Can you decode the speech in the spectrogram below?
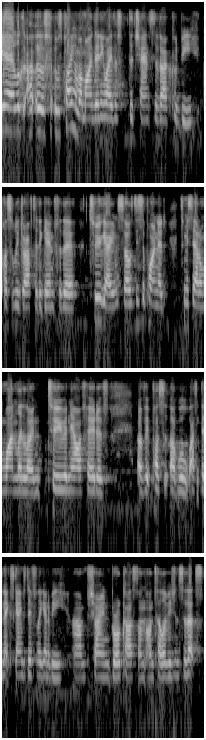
Yeah, look, it was playing on my mind anyway, the, the chance that I could be possibly drafted again for the two games. So I was disappointed to miss out on one, let alone two. And now I've heard of of it. Uh, well, I think the next game is definitely going to be um, shown broadcast on, on television. So that's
